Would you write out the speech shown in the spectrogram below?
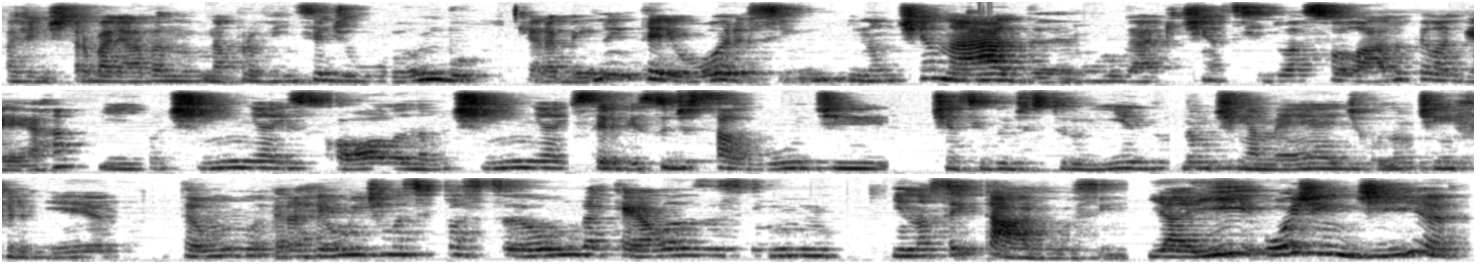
A gente trabalhava no, na província de Uambo, que era bem no interior assim, e não tinha nada. Era um lugar que tinha sido assolado pela guerra e não tinha escola, não tinha serviço de saúde, tinha sido destruído, não tinha médico, não tinha enfermeiro. Então, era realmente uma situação daquelas, assim, inaceitável, assim. E aí, hoje em dia,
